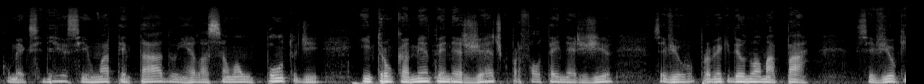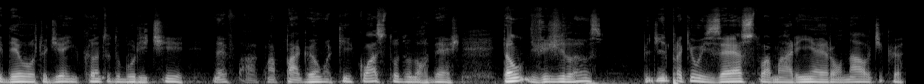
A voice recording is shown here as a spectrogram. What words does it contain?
como é que se diz assim, um atentado em relação a um ponto de entroncamento energético para faltar energia. Você viu o problema que deu no Amapá. Você viu que deu outro dia em Canto do Buriti, né, com apagão aqui, quase todo o Nordeste. Então, de vigilância, pedindo para que o Exército, a Marinha, a Aeronáutica,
